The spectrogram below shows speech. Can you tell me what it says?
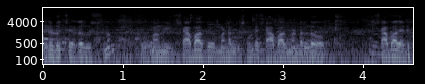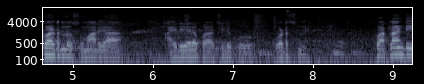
రిజల్ట్ వచ్చేటట్టు చూస్తున్నాం. మనం షాబాద్ మండలం చూసుకుంటే షాబాద్ మండల్లో షాబాద్ హెడ్ క్వార్టర్లో సుమారుగా ఐదు వేల చిలుకు ఓటర్స్ ఉన్నాయి. సో అట్లాంటి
